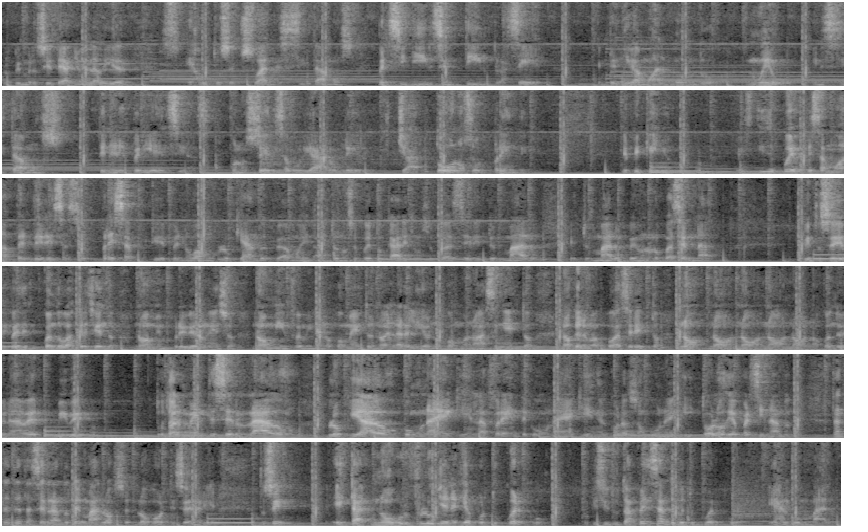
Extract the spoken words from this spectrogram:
Los primeros siete años de la vida es autosexual. Necesitamos percibir, sentir placer. Llegamos al mundo nuevo y necesitamos tener experiencias, conocer, saborear, oler, escuchar. Todo nos sorprende de pequeño. Y después empezamos a perder esa sorpresa, porque después nos vamos bloqueando, después vamos diciendo, esto no se puede tocar, esto no se puede hacer, esto es malo, esto es malo, pero uno no puede hacer nada. Entonces después cuando vas creciendo, no, a mí me prohibieron eso, no, mi familia no come esto, no, en la religión no, ¿cómo no hacen esto? No, que no me puedo hacer esto, no, no, no, no, no, no. Cuando vienes a ver, vive totalmente cerrado, bloqueado, con una X en la frente, con una X en el corazón, con una X, todos los días persinándote, tanto te está cerrándote más los, los vórtices de energía. Entonces, esta, no fluye energía por tu cuerpo, porque si tú estás pensando que tu cuerpo es algo malo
